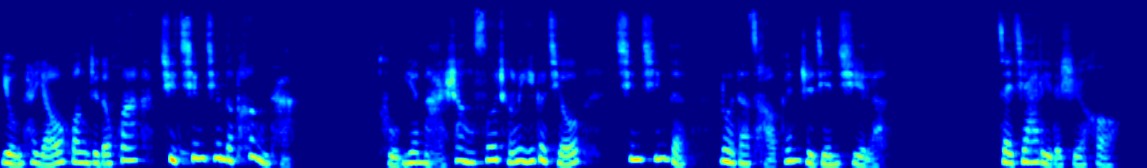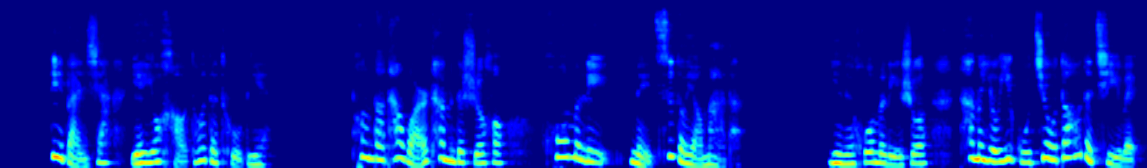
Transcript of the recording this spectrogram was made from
用它摇晃着的花去轻轻地碰它，土鳖马上缩成了一个球，轻轻地落到草根之间去了。在家里的时候，地板下也有好多的土鳖。碰到他玩他们的时候，霍姆利每次都要骂他，因为霍姆利说他们有一股旧刀的气味。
